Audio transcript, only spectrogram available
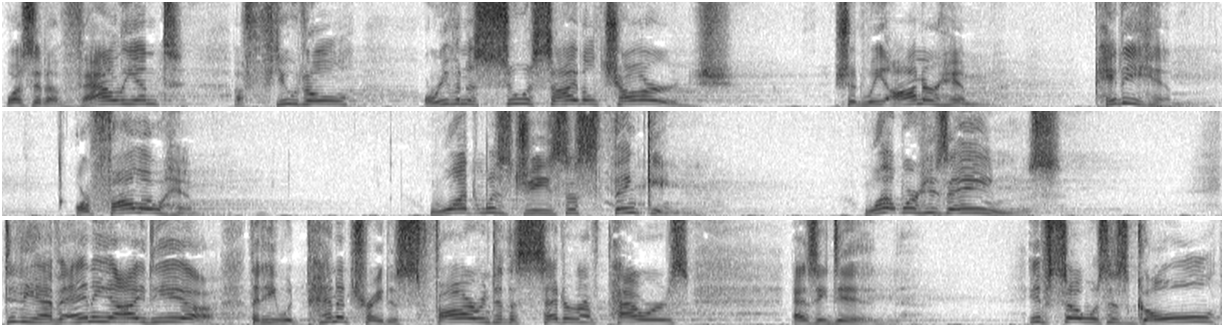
Was it a valiant, a futile, or even a suicidal charge? Should we honor him, pity him, or follow him? What was Jesus thinking? What were his aims? Did he have any idea that he would penetrate as far into the center of powers as he did? If so, was his goal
